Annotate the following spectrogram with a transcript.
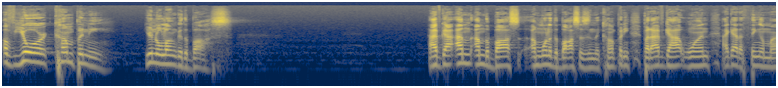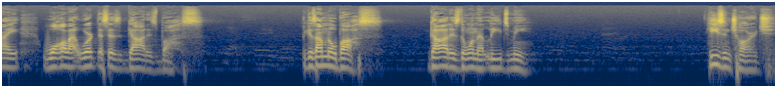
of your company. You're no longer the boss. I've got, I'm, I'm the boss, I'm one of the bosses in the company, but I've got one, I got a thing on my wall at work that says, God is boss because I'm no boss. God is the one that leads me, He's in charge.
